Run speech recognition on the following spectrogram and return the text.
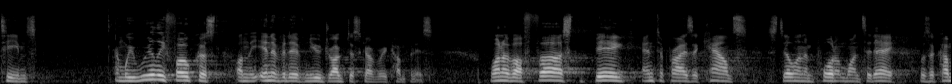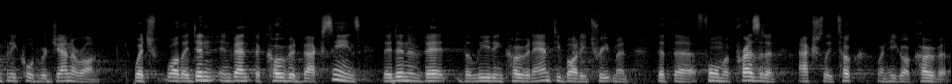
teams, and we really focused on the innovative new drug discovery companies. One of our first big enterprise accounts, still an important one today, was a company called Regeneron, which, while they didn't invent the COVID vaccines, they didn't invent the leading COVID antibody treatment that the former president actually took when he got COVID.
